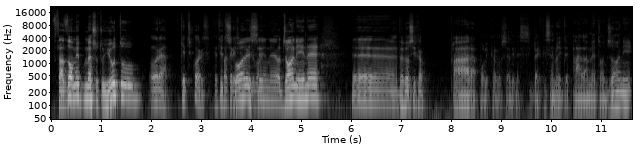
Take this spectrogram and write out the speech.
Θα δω μήπως μέσω του YouTube Ωραία. Και τη κόρη. Και, και τη τη κόρη είναι. Ο Τζόνι είναι. Ε, Βεβαίως είχα πάρα πολύ καλούς Έλληνες συμπαίκτες εννοείται. Αλλά με τον Τζόνι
